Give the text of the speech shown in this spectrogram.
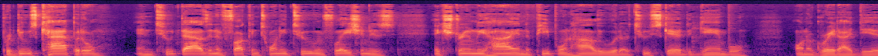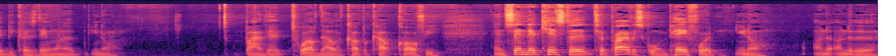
produce capital. In 2022, inflation is extremely high, and the people in Hollywood are too scared to gamble on a great idea because they want to, you know, buy their $12 cup of co- coffee and send their kids to, to private school and pay for it, you know, under under the,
